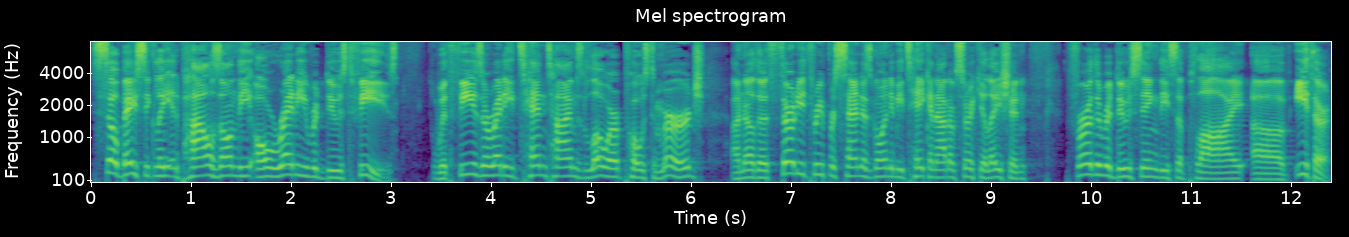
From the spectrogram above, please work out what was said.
So basically, it piles on the already reduced fees. With fees already 10 times lower post merge, Another 33% is going to be taken out of circulation, further reducing the supply of ether.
